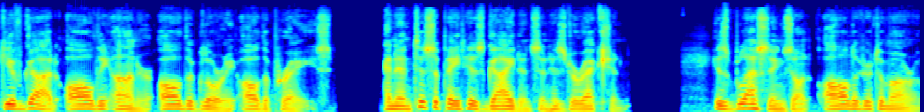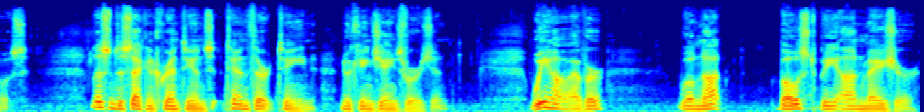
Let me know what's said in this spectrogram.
Give God all the honor, all the glory, all the praise, and anticipate His guidance and His direction, His blessings on all of your tomorrows. Listen to 2 Corinthians 10:13, New King James Version. We, however, will not boast beyond measure,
